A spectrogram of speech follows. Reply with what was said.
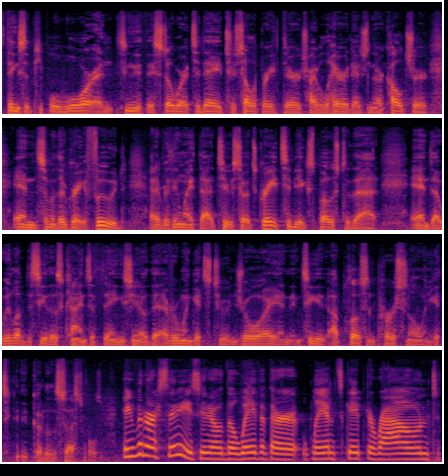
things that people wore and things that they still wear today to celebrate their tribal heritage and their culture and some of their great food and everything like that too. So it's great to be exposed to that, and uh, we love to see those kinds of things, you know, that everyone gets to enjoy and, and see up close and personal when you get to go to those festivals. Even our cities, you know, the way that they're landscaped around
